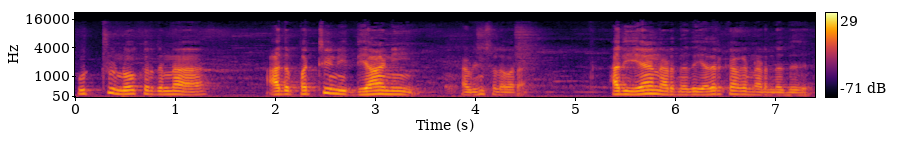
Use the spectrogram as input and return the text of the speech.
உற்று நோக்குறதுன்னா அதை பற்றி நீ தியானி அப்படின்னு சொல்ல வர அது ஏன் நடந்தது? எதற்காக நடந்தது?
